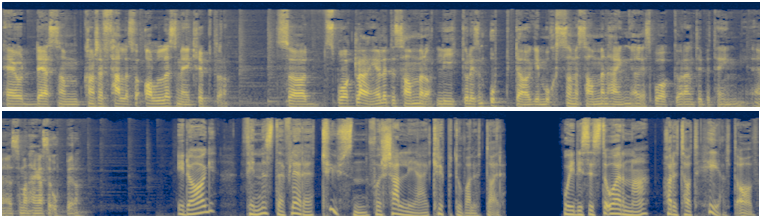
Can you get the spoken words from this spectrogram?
er jo det som kanskje er felles for alle som er i krypto. da. Så språklæring er jo litt det samme. da. Like å liksom oppdage morsomme sammenhenger i språket og den type ting eh, som man henger seg opp i. da. I dag finnes det flere tusen forskjellige kryptovalutaer. Og i de siste årene har det tatt helt av.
